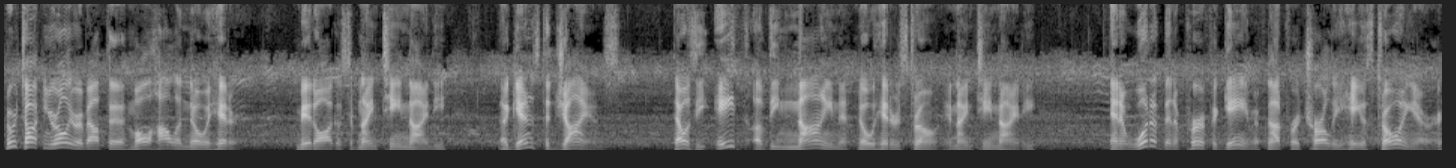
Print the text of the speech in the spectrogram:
We were talking earlier about the Mulholland no hitter, mid August of 1990, against the Giants. That was the eighth of the nine no hitters thrown in 1990, and it would have been a perfect game if not for a Charlie Hayes throwing error.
